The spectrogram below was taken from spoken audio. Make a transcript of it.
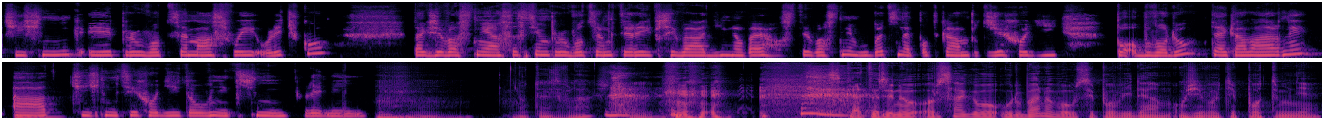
číšník i průvodce má svoji uličku, takže vlastně já se s tím průvodcem, který přivádí nové hosty, vlastně vůbec nepotkám, protože chodí po obvodu té kavárny a číšníci chodí tou vnitřní linií. No to je zvláštní. S Kateřinou Orságovou Urbanovou si povídám o životě pod mě.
